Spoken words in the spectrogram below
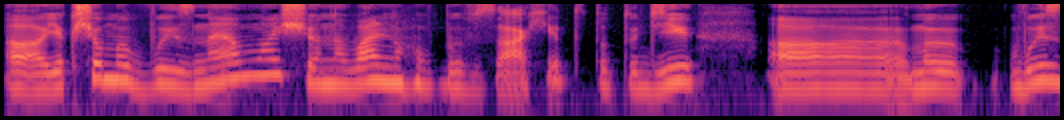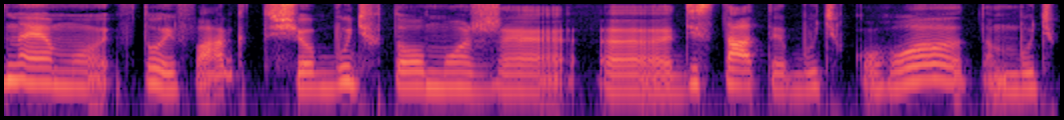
а, якщо ми визнаємо, що Навального вбив Захід, то тоді а, ми визнаємо в той факт, що будь-хто може а, е, дістати будь-кого, там будь,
